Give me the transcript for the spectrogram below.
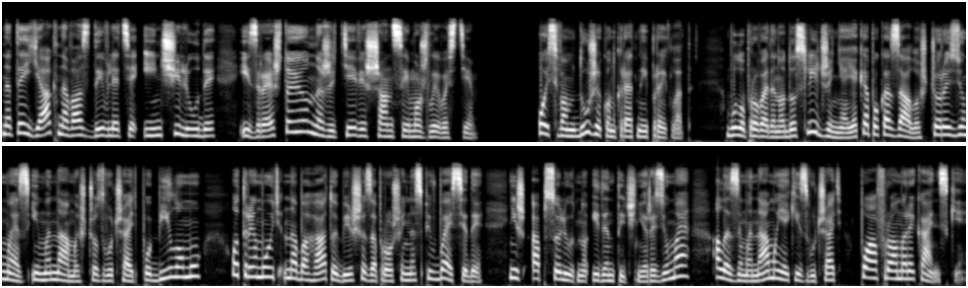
на те, як на вас дивляться інші люди, і, зрештою, на життєві шанси і можливості. Ось вам дуже конкретний приклад. Було проведено дослідження, яке показало, що резюме з іменами, що звучать по-білому, отримують набагато більше запрошень на співбесіди, ніж абсолютно ідентичні резюме, але з іменами, які звучать по-афроамериканськи.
